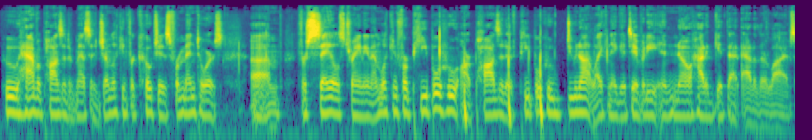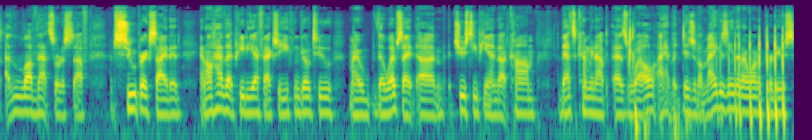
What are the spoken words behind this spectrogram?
who have a positive message. I'm looking for coaches for mentors um, for sales training i'm looking for people who are positive people who do not like negativity and know how to get that out of their lives i love that sort of stuff i'm super excited and i'll have that pdf actually you can go to my the website um, choosetpn.com that's coming up as well. I have a digital magazine that I want to produce.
